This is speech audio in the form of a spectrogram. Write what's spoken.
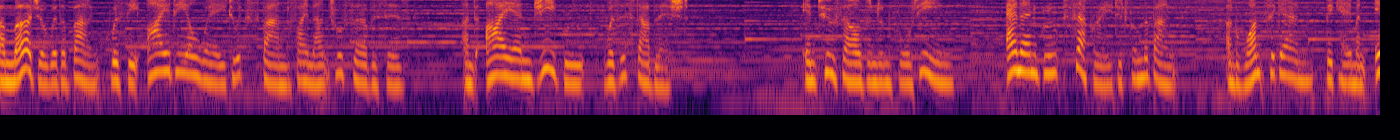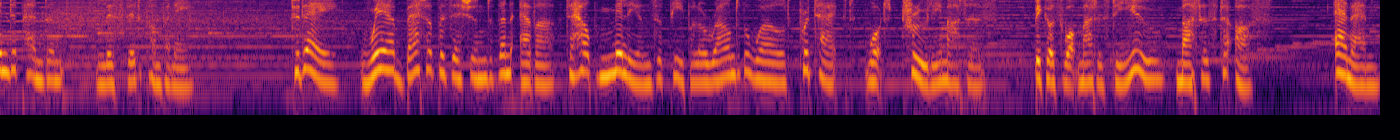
A merger with a bank was the ideal way to expand financial services, and ING Group was established. In 2014, NN Group separated from the bank and once again became an independent, listed company. Today, we're better positioned than ever to help millions of people around the world protect what truly matters. Because what matters to you matters to us. NN.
